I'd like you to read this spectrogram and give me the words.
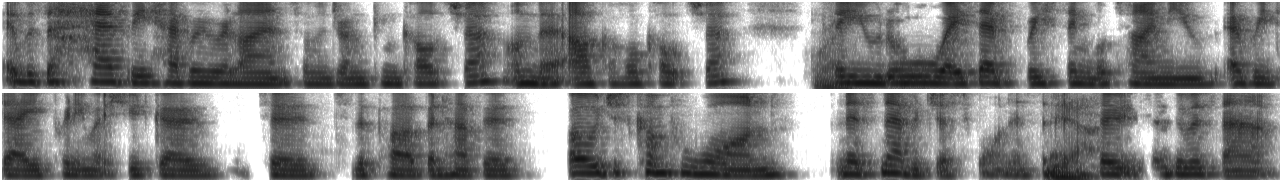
It was a heavy, heavy reliance on the drinking culture, on the alcohol culture. Right. So you would always, every single time you, every day, pretty much, you'd go to to the pub and have a, oh, just come for one, and it's never just one, is it? Yeah. So, so there was that.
